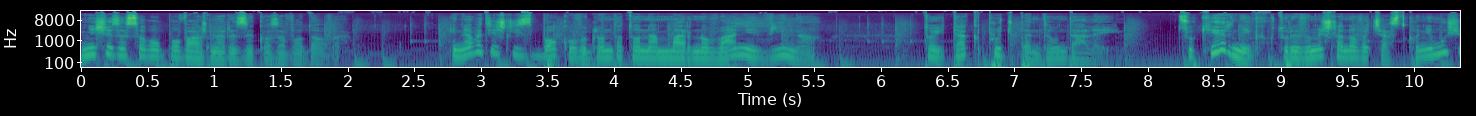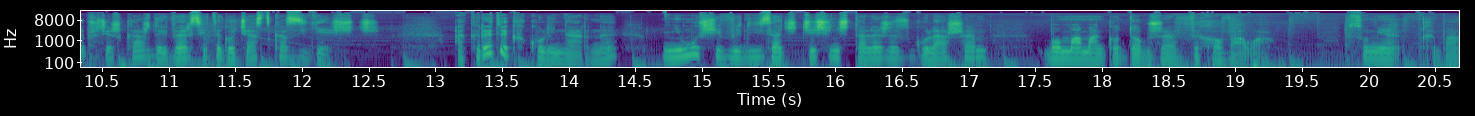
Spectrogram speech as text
niesie ze sobą poważne ryzyko zawodowe. I nawet jeśli z boku wygląda to na marnowanie wina, to i tak pluć będę dalej. Cukiernik, który wymyśla nowe ciastko, nie musi przecież każdej wersji tego ciastka zjeść. A krytyk kulinarny nie musi wylizać 10 talerzy z gulaszem, bo mama go dobrze wychowała. W sumie chyba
